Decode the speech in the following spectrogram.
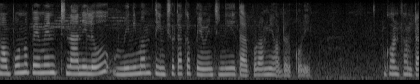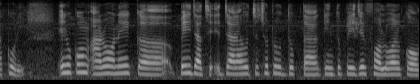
সম্পূর্ণ পেমেন্ট না নিলেও মিনিমাম তিনশো টাকা পেমেন্ট নিয়ে তারপর আমি অর্ডার করি। কনফার্মটা করি। এরকম আরও অনেক পেজ আছে। যারা হচ্ছে ছোট উদ্যোক্তা কিন্তু পেজের ফলোয়ার কম,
